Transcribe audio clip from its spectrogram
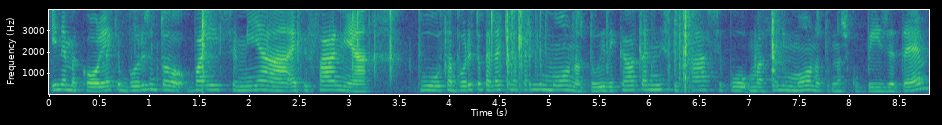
είναι με κόλλα και μπορείς να το βάλεις σε μια επιφάνεια που θα μπορεί το παιδάκι να παίρνει μόνο του, ειδικά όταν είναι στη φάση που μαθαίνει μόνο του να σκουπίζεται.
